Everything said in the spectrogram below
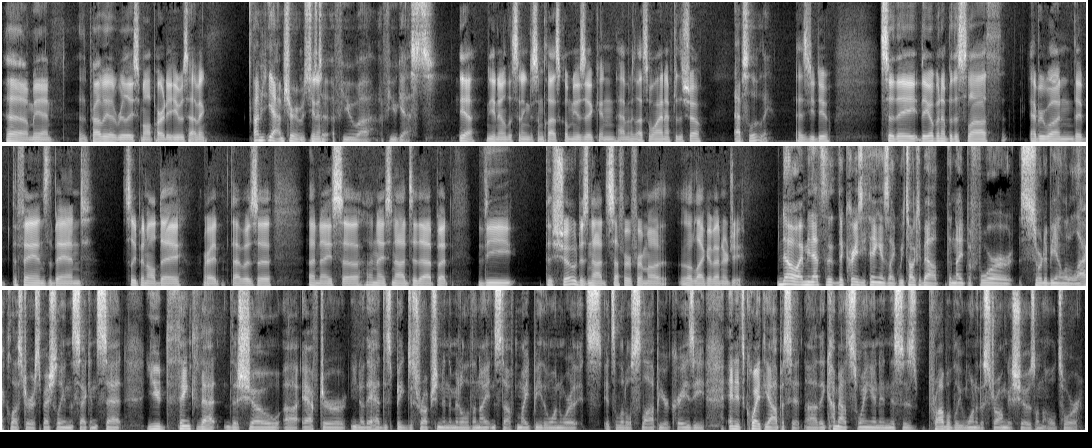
oh man, probably a really small party he was having. Um, yeah, I'm sure it was just You know? a, a few uh, a few guests. Yeah, you know, listening to some classical music and having a glass of wine after the show. Absolutely. as you do. So they they open up with a sloth. Everyone, the the fans, the band, sleeping all day. Right. That was a a nice uh, a nice nod to that. But the the show does not suffer from a, a lack of energy. No, I mean that's the the crazy thing is like we talked about the night before, sort of being a little lackluster, especially in the second set. You'd think that the show uh, after you know they had this big disruption in the middle of the night and stuff might be the one where it's it's a little sloppy or crazy, and it's quite the opposite. Uh, they come out swinging, and this is probably one of the strongest shows on the whole tour.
